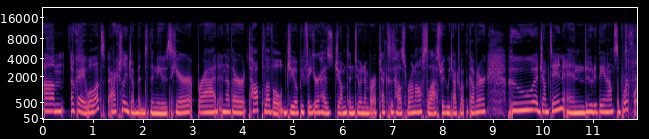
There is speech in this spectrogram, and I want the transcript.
Um, okay, well, let's actually jump into the news here. Brad, another top level GOP figure, has jumped into a number of Texas House runoffs. Last week we talked about the governor. Who jumped in and who did they announce support for?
